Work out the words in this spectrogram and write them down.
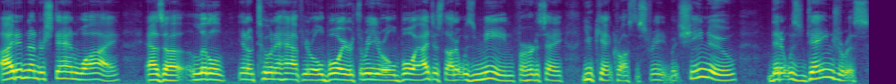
I didn't understand why, as a little, you know, two and a half year old boy or three year old boy. I just thought it was mean for her to say, You can't cross the street. But she knew that it was dangerous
